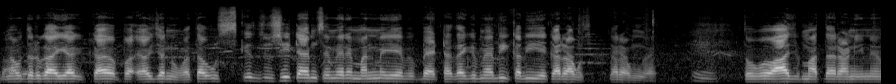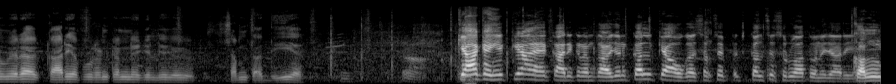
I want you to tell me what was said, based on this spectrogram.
नव दुर्गा यज्ञ का आयोजन हुआ था उसके उसी टाइम से मेरे मन में ये बैठा था कि मैं भी कभी ये कराऊँ कराऊँगा। तो वो आज माता रानी ने मेरा कार्य पूर्ण करने के लिए क्षमता दी है। क्या कहेंगे क्या है कार्यक्रम का आयोजन? कल क्या होगा? सबसे कल से शुरुआत होने जा रही है। कल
